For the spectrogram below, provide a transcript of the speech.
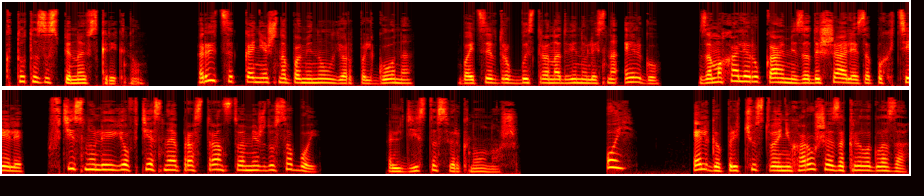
Кто-то за спиной вскрикнул. Рыцак, конечно, помянул Йорпольгона. Бойцы вдруг быстро надвинулись на Эльгу, замахали руками, задышали, запыхтели, втиснули ее в тесное пространство между собой. Льдисто сверкнул нож. Ой!» Эльга, предчувствуя нехорошее, закрыла глаза.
